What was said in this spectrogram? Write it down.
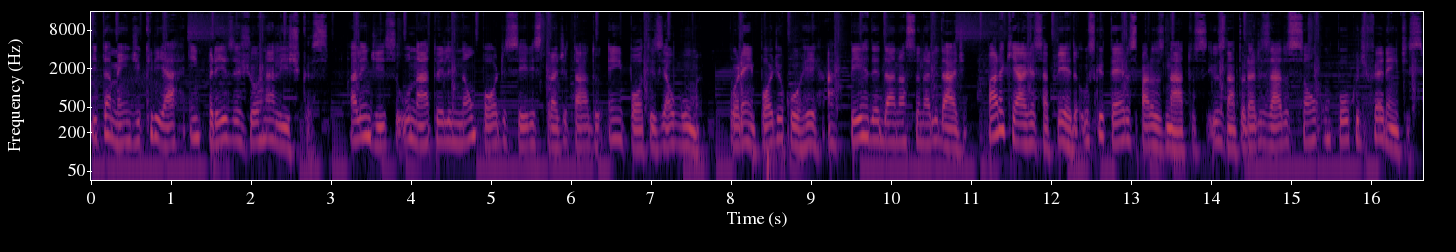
e também de criar empresas jornalísticas. Além disso, o NATO ele não pode ser extraditado em hipótese alguma. Porém, pode ocorrer a perda da nacionalidade. Para que haja essa perda, os critérios para os natos e os naturalizados são um pouco diferentes.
